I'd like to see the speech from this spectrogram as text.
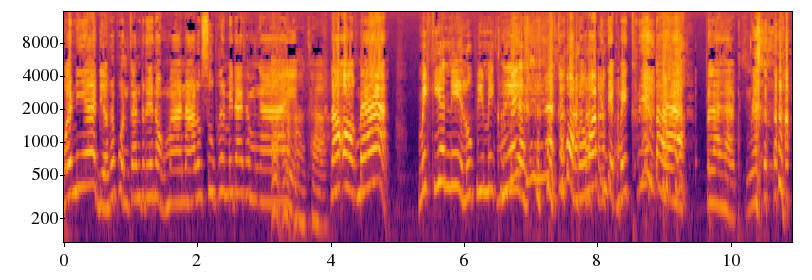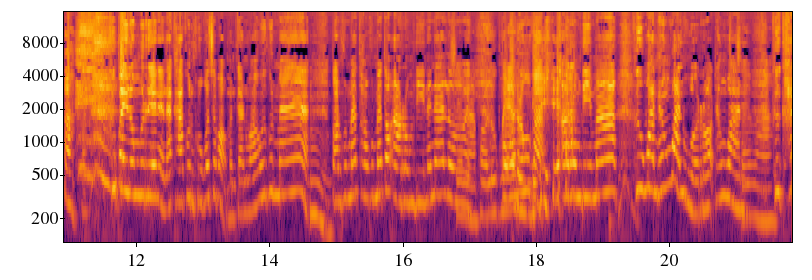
ว่าเนี่ยเดี๋ยวถ้าผลการเรียนออกมานะแล้วสู้เพื่อนไม่ได้ทำไงลาออกแม่ ไม่เครียดนี่ลูกพี่ไม่เครียดก็บอกแล้วว่าเป็นเด็กไม่เครียดแต่ ปลกคือไปโรงเรียนเนี่ยนะคะ คุณครูก็จะบอกเหมือนกันว่าอุ้ยคุณแม่ ตอนคุณแม่ท้องคุณแม่ต้องอารมณ์ดีแน่ๆเลยใช่ไหมพอลูกแม่อารมณ์ดีอารมณ์ดีมาก คือวันทั้งวันหัวเราะทั้งวัน คือใคร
